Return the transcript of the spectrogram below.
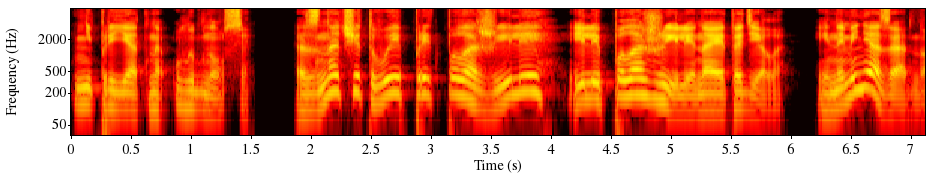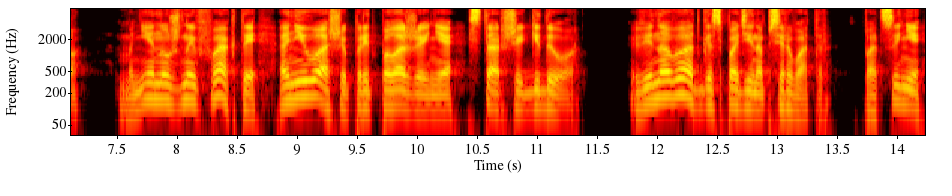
неприятно улыбнулся. Значит, вы предположили или положили на это дело. И на меня заодно. Мне нужны факты, а не ваши предположения, старший Гидеор. Виноват, господин обсерватор. Пацини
